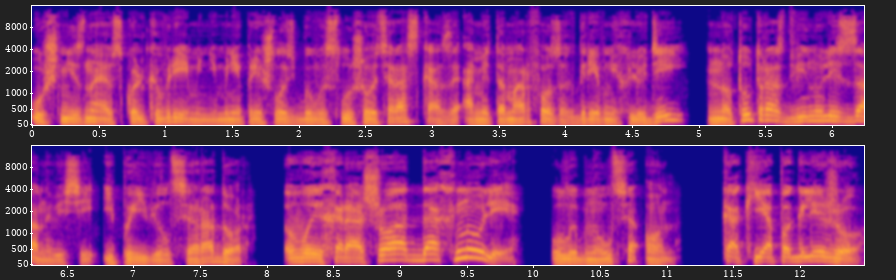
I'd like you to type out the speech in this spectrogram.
Уж не знаю, сколько времени мне пришлось бы выслушивать рассказы о метаморфозах древних людей, но тут раздвинулись занавеси, и появился Радор. «Вы хорошо отдохнули», — улыбнулся он. «Как я погляжу.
